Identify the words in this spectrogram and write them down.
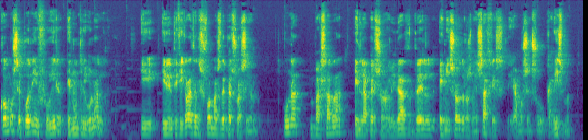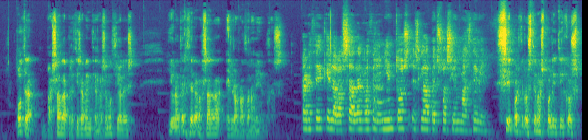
cómo se puede influir en un tribunal y identificaba tres formas de persuasión una basada en la personalidad del emisor de los mensajes, digamos en su carisma, otra basada precisamente en las emociones, y una tercera basada en los razonamientos. Parece que la basada en razonamientos es la persuasión más débil. Sí, porque los temas políticos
